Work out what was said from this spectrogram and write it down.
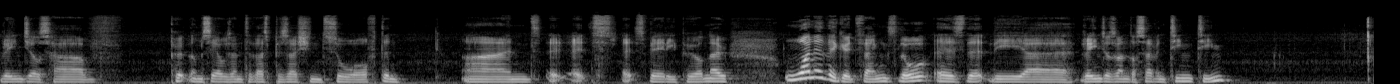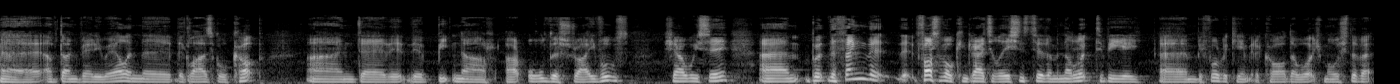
Rangers have put themselves into this position so often, and it, it's it's very poor now. One of the good things, though, is that the uh, Rangers under 17 team uh, have done very well in the, the Glasgow Cup and uh, they, they've beaten our, our oldest rivals, shall we say. Um, but the thing that, that, first of all, congratulations to them, and there looked to be, um, before we came to record, I watched most of it,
